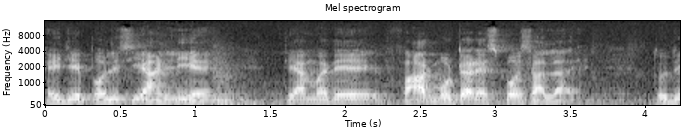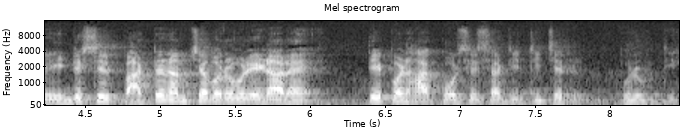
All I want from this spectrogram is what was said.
हे जे पॉलिसी आणली आहे त्यामध्ये फार मोठा रेस्पॉन्स आला आहे. तो जे इंडस्ट्रियल पार्टनर आमच्याबरोबर येणार आहे ते पण हा कोर्सेससाठी टीचर पुरवतील.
